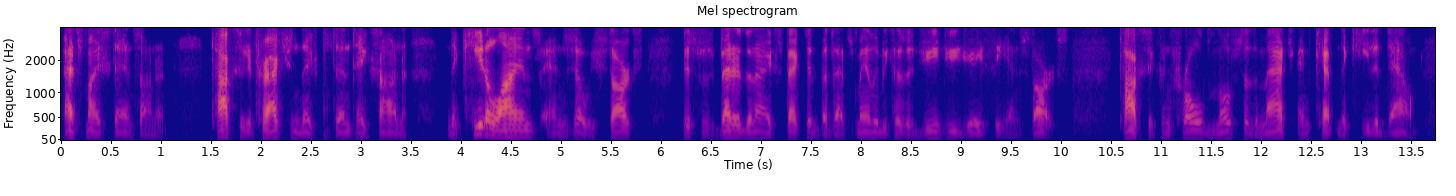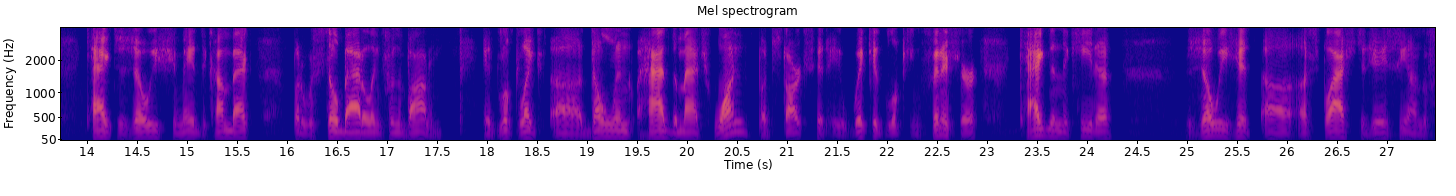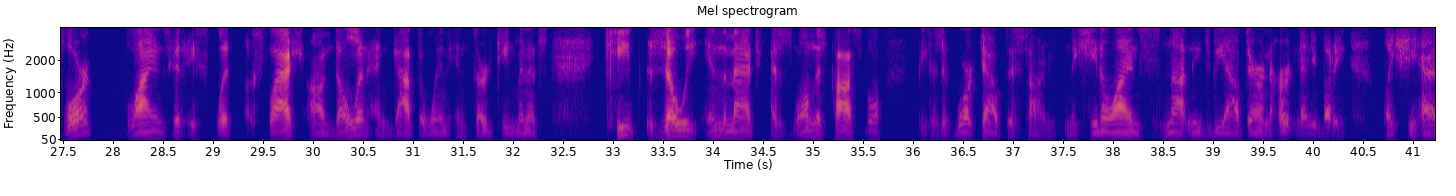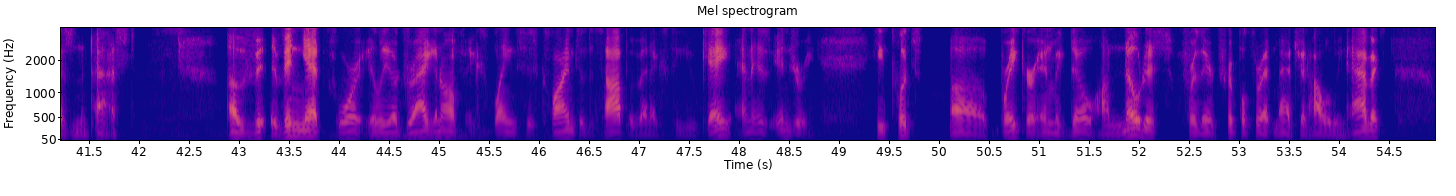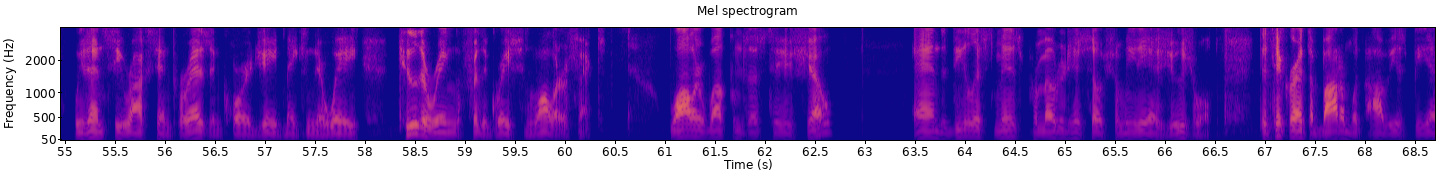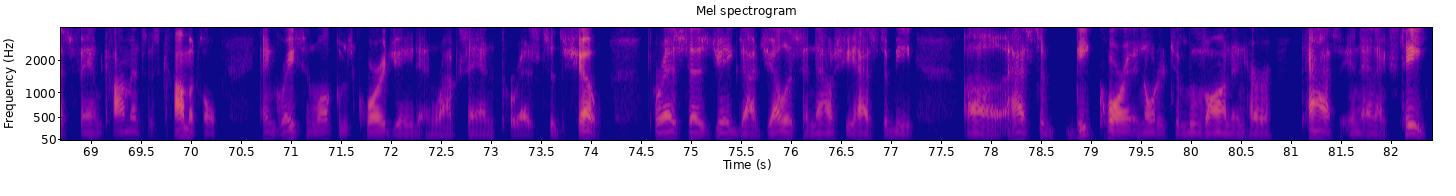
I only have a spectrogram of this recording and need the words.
that's my stance on it. Toxic Attraction then takes on Nikita Lyons and Zoe Starks. This was better than I expected, but that's mainly because of Gigi, JC, and Starks. Toxic controlled most of the match and kept Nikita down. Tagged to Zoe, she made the comeback, but was still battling from the bottom. It looked like uh, Dolin had the match won, but Starks hit a wicked looking finisher, tagged in Nikita. Zoe hit uh, a splash to JC on the floor. Lyons hit a split a splash on Dolin and got the win in 13 minutes. Keep Zoe in the match as long as possible because it worked out this time. Nikita Lyons does not need to be out there and hurting anybody like she has in the past. A, vi- vignette for Ilya Dragunov explains his climb to the top of NXT UK and his injury. He puts uh, Breaker and McDowell on notice for their triple threat match at Halloween Havoc. We then see Roxanne Perez and Cora Jade making their way to the ring for the Grayson Waller effect. Waller welcomes us to his show, and the D list Miz promoted his social media as usual. The ticker at the bottom with obvious BS fan comments is comical, and Grayson welcomes Cora Jade and Roxanne Perez to the show. Perez says Jade got jealous, and now she has to be uh, has to beat Cora in order to move on in her path in NXT.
